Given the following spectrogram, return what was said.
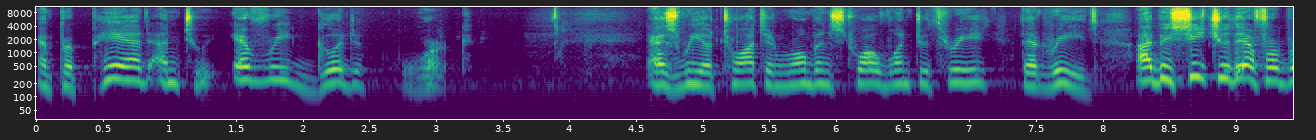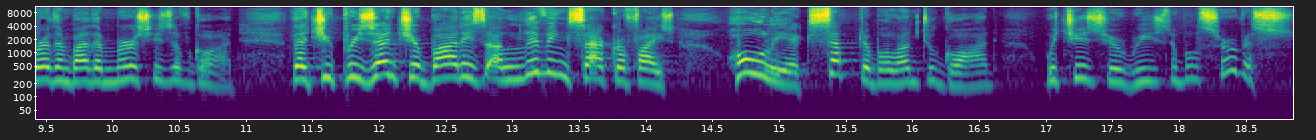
and prepared unto every good work. As we are taught in Romans 12, 1 to 3, that reads, I beseech you, therefore, brethren, by the mercies of God, that you present your bodies a living sacrifice, holy, acceptable unto God, which is your reasonable service.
